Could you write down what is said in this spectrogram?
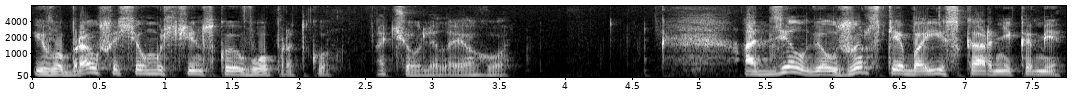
і выбраўшыся ў мужчынскую вопратку, ачоліла яго. Аддзел вёў жорсткія баі з карнікамі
